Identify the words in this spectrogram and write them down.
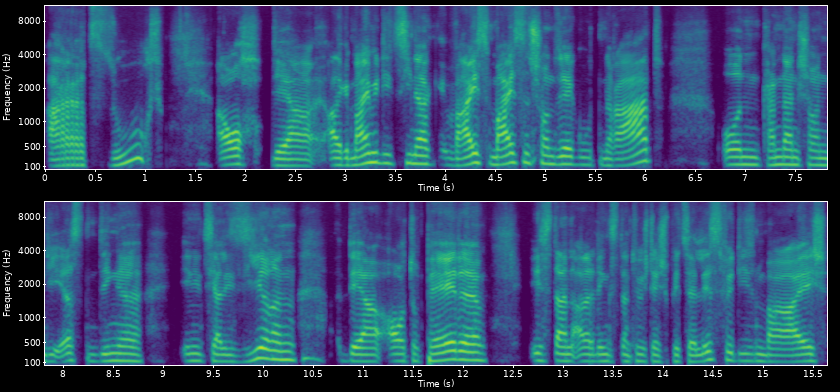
Arzt sucht. Auch der Allgemeinmediziner weiß meistens schon sehr guten Rat und kann dann schon die ersten Dinge initialisieren. Der Orthopäde ist dann allerdings natürlich der Spezialist für diesen Bereich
